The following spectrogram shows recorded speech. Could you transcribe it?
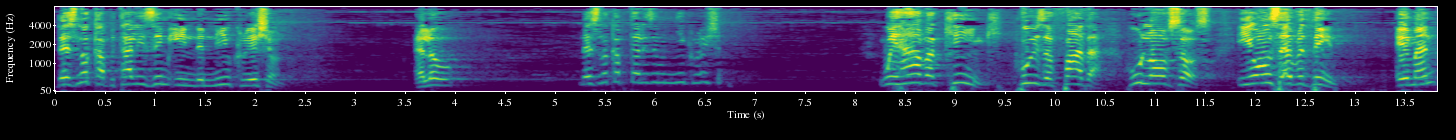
There's no capitalism in the new creation. Hello? There's no capitalism in new creation. We have a king who is a father who loves us. He owns everything. Amen?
